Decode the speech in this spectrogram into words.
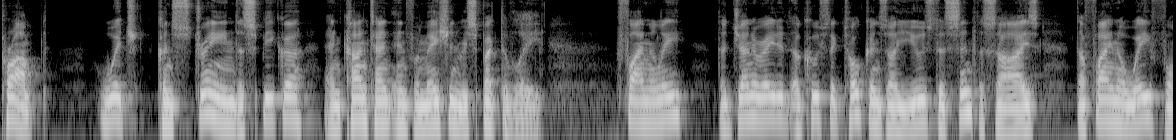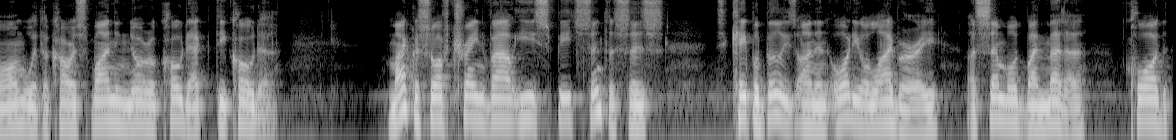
prompt, which constrain the speaker and content information respectively. Finally, the generated acoustic tokens are used to synthesize the final waveform with the corresponding neurocodec decoder. Microsoft trained Val E speech synthesis capabilities on an audio library assembled by Meta called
